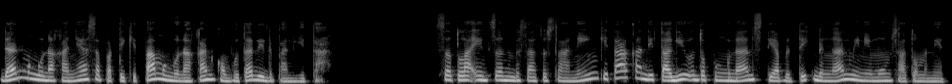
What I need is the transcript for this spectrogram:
dan menggunakannya seperti kita menggunakan komputer di depan kita. Setelah instant berstatus running, kita akan ditagih untuk penggunaan setiap detik dengan minimum satu menit.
